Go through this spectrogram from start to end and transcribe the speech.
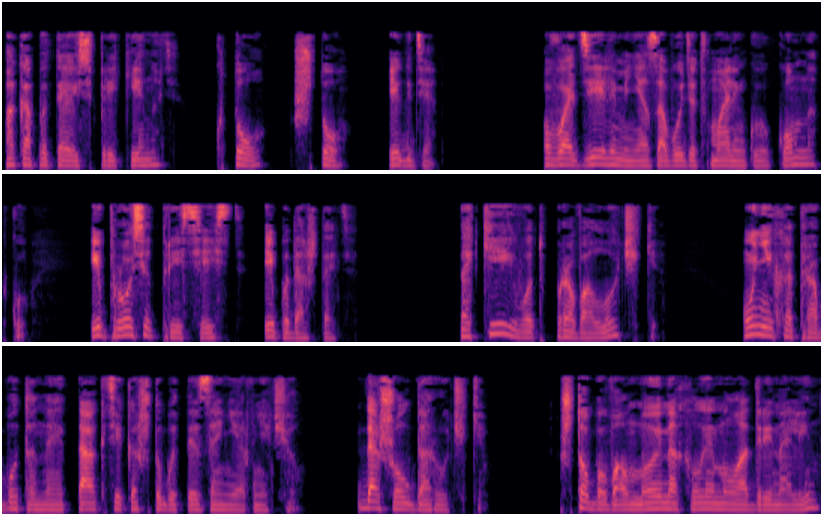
пока пытаюсь прикинуть, кто, что и где. В отделе меня заводят в маленькую комнатку и просят присесть и подождать. Такие вот проволочки. У них отработанная тактика, чтобы ты занервничал. Дошел до ручки. Чтобы волной нахлынул адреналин,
